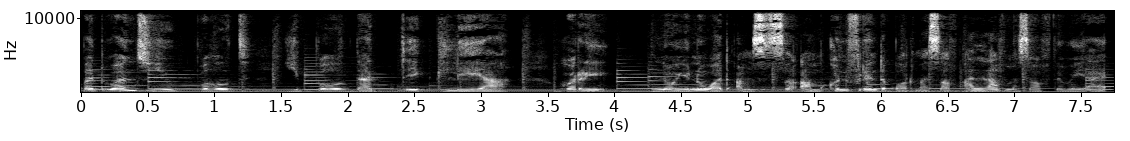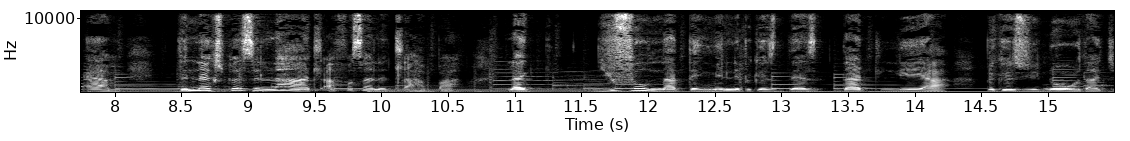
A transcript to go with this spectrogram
But once you build you build that thick layer hore no you know what? I'm so, i'm confident about myself. I love myself the way i am. The next person like you feel nothing mainly because there's that layer. Because you know that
